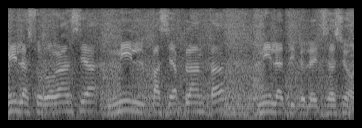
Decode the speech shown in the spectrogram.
ni la subrogancia, ni el pase a planta, ni la titularización.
